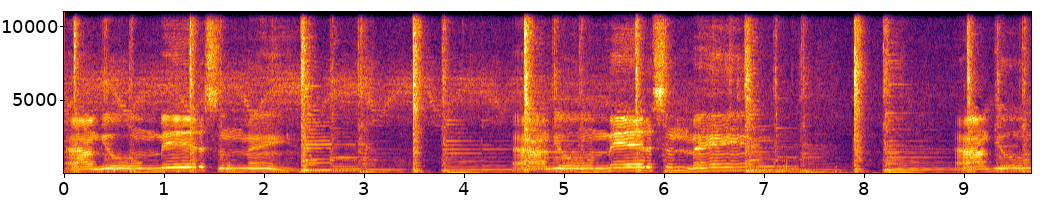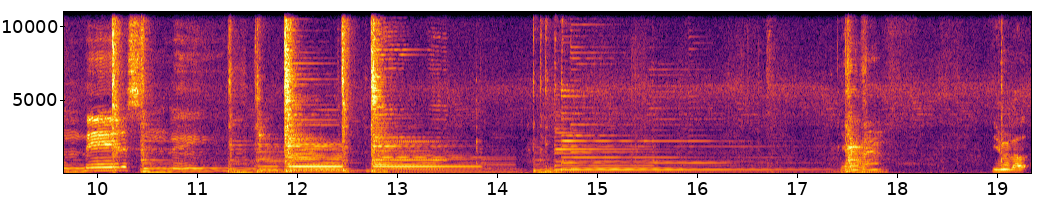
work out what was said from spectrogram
I'm your medicine man. I'm your medicine man. I'm your medicine man. Yeah, man. You know what?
